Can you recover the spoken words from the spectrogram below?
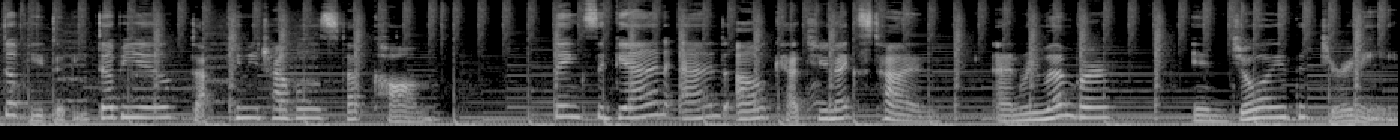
www.kimmytravels.com. Thanks again, and I'll catch you next time. And remember, enjoy the journey.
